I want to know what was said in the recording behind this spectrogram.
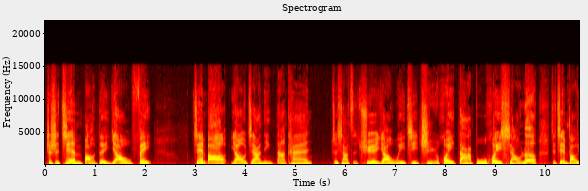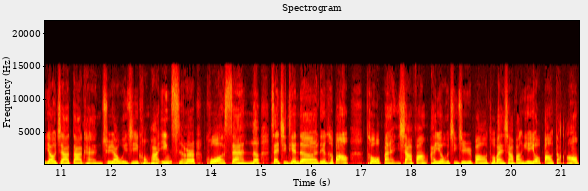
这是鉴宝的药费，鉴宝要价您大砍。这下子缺药危机只会大不会小了。这健保药价大砍，缺药危机恐怕因此而扩散了。在今天的联合报头版下方，还有经济日报头版下方也有报道。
